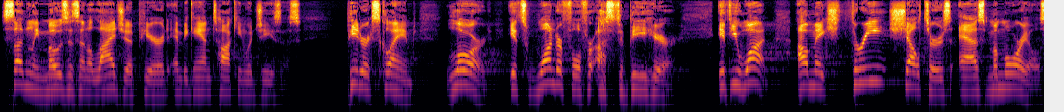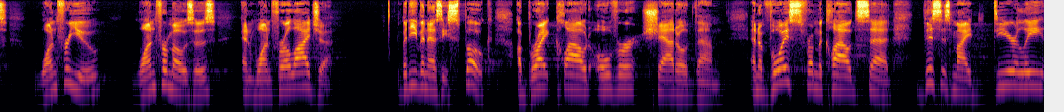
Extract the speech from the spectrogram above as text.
Suddenly, Moses and Elijah appeared and began talking with Jesus. Peter exclaimed, Lord, it's wonderful for us to be here. If you want, I'll make three shelters as memorials one for you, one for Moses, and one for Elijah. But even as he spoke, a bright cloud overshadowed them. And a voice from the cloud said, This is my dearly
